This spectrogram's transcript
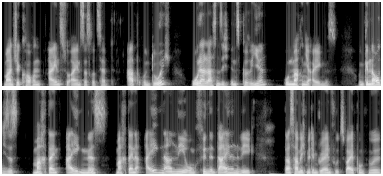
Manche kochen eins zu eins das Rezept ab und durch oder lassen sich inspirieren und machen ihr eigenes. Und genau dieses mach dein eigenes, mach deine eigene Ernährung, finde deinen Weg. Das habe ich mit dem Brain Food 2.0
